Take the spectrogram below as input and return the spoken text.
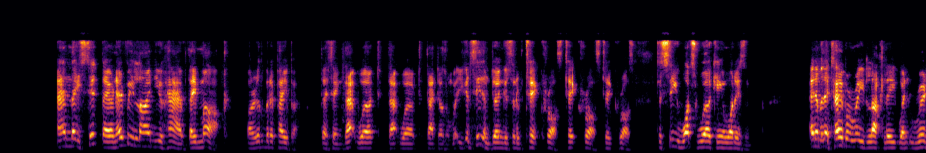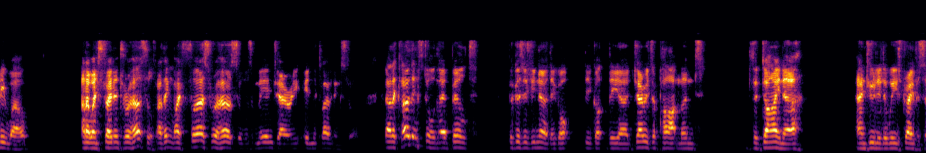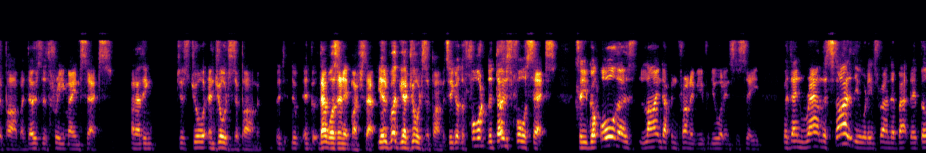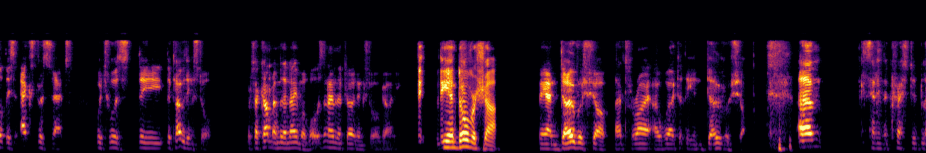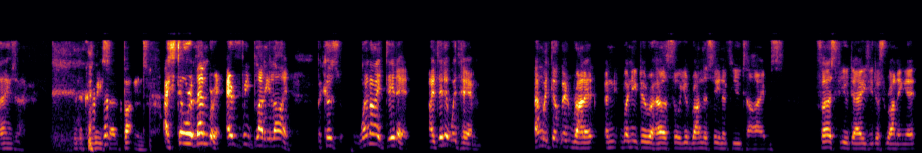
And they sit there, and every line you have, they mark on a little bit of paper. They think that worked, that worked, that doesn't work. You can see them doing a sort of tick cross, tick cross, tick cross to see what's working and what isn't. And then with the table read, luckily, went really well. And I went straight into rehearsals. I think my first rehearsal was me and Jerry in the clothing store. Now the clothing store they're built because, as you know, they got they got the uh, Jerry's apartment, the diner, and Julie Louise Dreyfus apartment. Those are the three main sets. And I think just George and George's apartment. But that wasn't it much. That yeah, well, yeah, George's apartment. So you've got the four, the, those four sets. So you've got all those lined up in front of you for the audience to see. But then round the side of the audience, round the back, they built this extra set, which was the the clothing store, which I can't remember the name of. What was the name of the clothing store, guys? The Andover shop. The Andover shop. That's right. I worked at the Andover shop. um, selling the crested blazer with the Carrizo buttons. I still remember it, every bloody line, because when I did it, I did it with him, and we'd, we'd run it. And when you do rehearsal, you run the scene a few times. First few days, you're just running it,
